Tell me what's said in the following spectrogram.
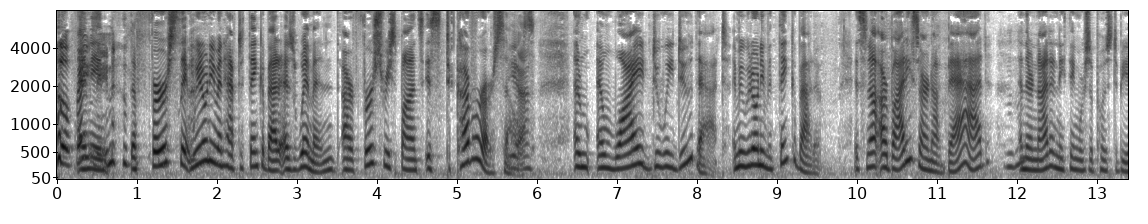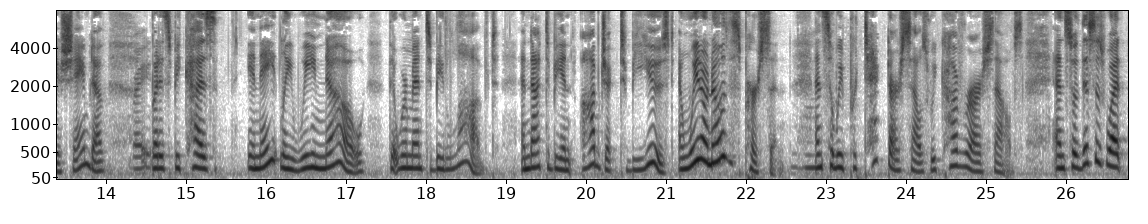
little frightening. I mean, the first thing we don't even have to think about it as women. Our first response is to cover ourselves. Yeah. And and why do we do that? I mean, we don't even think about it. It's not our bodies are not bad, mm-hmm. and they're not anything we're supposed to be ashamed of. Right. But it's because innately we know that we're meant to be loved and not to be an object to be used. And we don't know this person. Mm-hmm. And so we protect ourselves, we cover ourselves. And so this is what,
